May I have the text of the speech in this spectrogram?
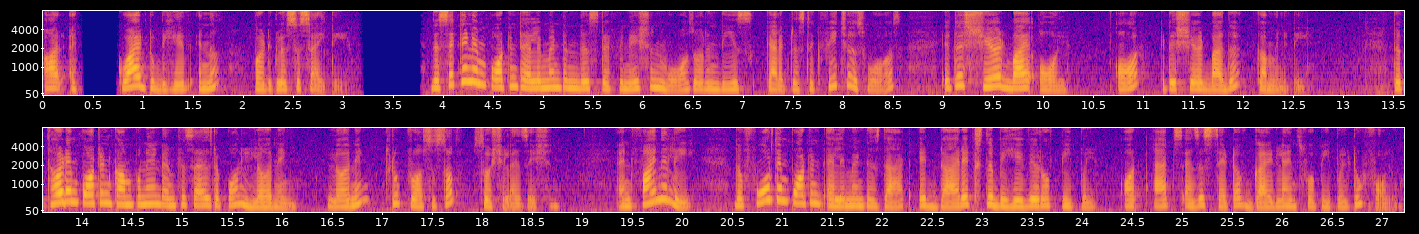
are required to behave in a particular society. The second important element in this definition was or in these characteristic features was it is shared by all or it is shared by the community. The third important component emphasized upon learning, learning through process of socialization. And finally, the fourth important element is that it directs the behavior of people or acts as a set of guidelines for people to follow.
